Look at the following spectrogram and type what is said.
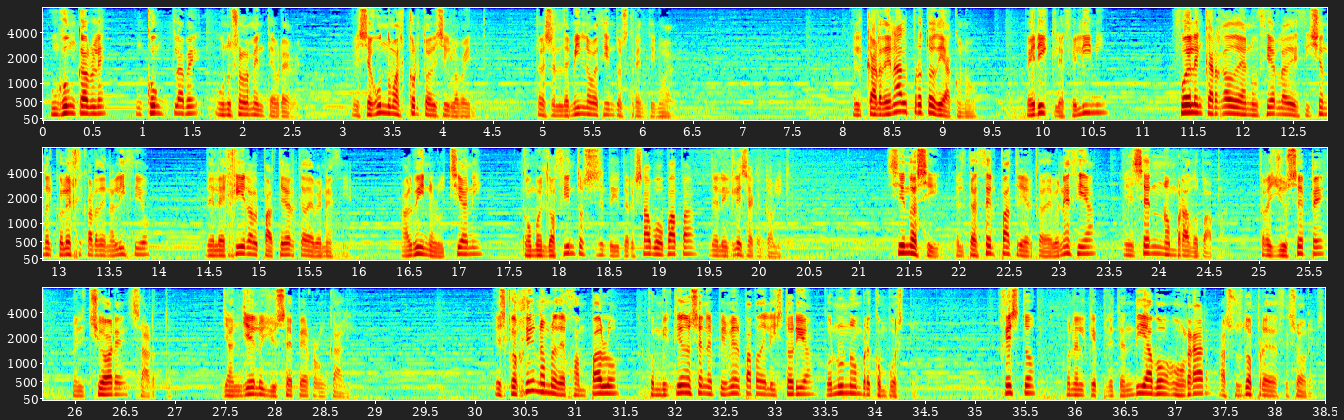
un cónclave, un cónclave unusualmente breve, el segundo más corto del siglo XX, tras el de 1939. El cardenal protodiácono Pericle Fellini fue el encargado de anunciar la decisión del Colegio Cardenalicio de elegir al patriarca de Venecia, Albino Luciani, como el 263 Papa de la Iglesia Católica, siendo así el tercer patriarca de Venecia en ser nombrado Papa, tras Giuseppe Melchiore Sarto y Angelo Giuseppe Roncalli. Escogió el nombre de Juan Pablo convirtiéndose en el primer papa de la historia con un nombre compuesto, gesto con el que pretendía honrar a sus dos predecesores,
